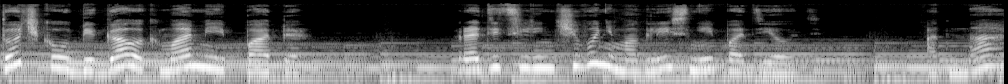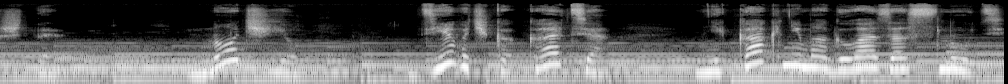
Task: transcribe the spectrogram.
дочка убегала к маме и папе, Родители ничего не могли с ней поделать. Однажды ночью девочка Катя никак не могла заснуть.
